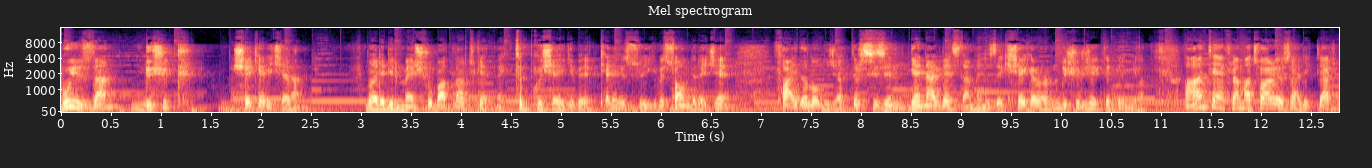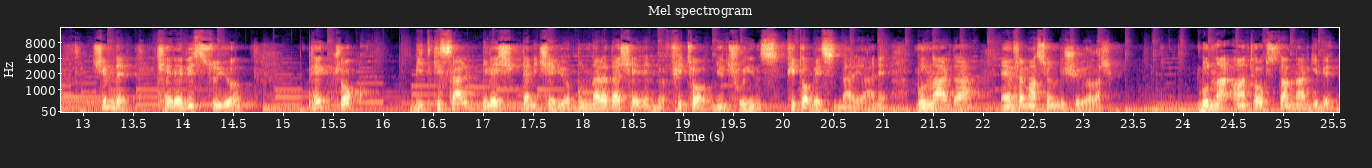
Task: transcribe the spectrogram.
Bu yüzden düşük şeker içeren böyle bir meşrubatlar tüketmek tıpkı şey gibi kereviz suyu gibi son derece faydalı olacaktır. Sizin genel beslenmenizdeki şeker oranını düşürecektir deniyor. Anti-enflamatuar özellikler. Şimdi kereviz suyu pek çok bitkisel bileşikten içeriyor. Bunlara da şey deniliyor. Phytonutrients, fito besinler yani. Bunlar da enflamasyonu düşürüyorlar. Bunlar antioksidanlar gibi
